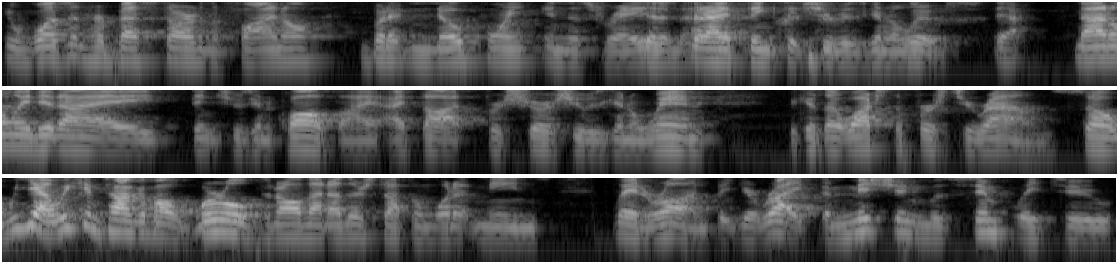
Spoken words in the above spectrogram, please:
It wasn't her best start in the final, but at no point in this race Didn't I think that she was going to lose. Yeah. Not only did I think she was going to qualify, I thought for sure she was going to win because I watched the first two rounds. So, yeah, we can talk about worlds and all that other stuff and what it means later on. But you're right. The mission was simply to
